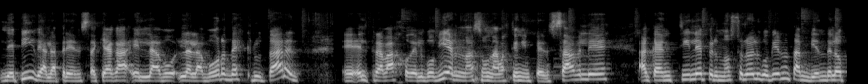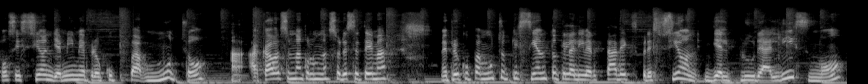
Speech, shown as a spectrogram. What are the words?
le pide a la prensa que haga el la labor de escrutar el, eh, el trabajo del gobierno. Es una cuestión impensable acá en Chile, pero no solo del gobierno, también de la oposición. Y a mí me preocupa mucho, acabo de hacer una columna sobre ese tema, me preocupa mucho que siento que la libertad de expresión y el pluralismo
